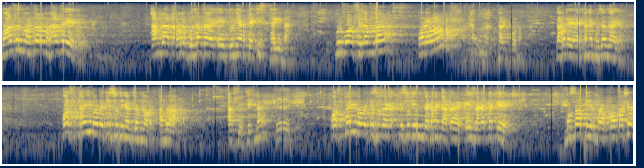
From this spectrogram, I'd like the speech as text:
মহাজুল মহতারম হাজির। আমরা তাহলে বোঝা যায় এই দুনিয়াতে স্থায়ী না। পূর্ব ছিলাম না পরেও থাকব না। তাহলে এখানে বোঝা যায় অস্থায়ীভাবে কিছুদিনের জন্য আমরা আছি ঠিক না? অস্থায়ীভাবে কিছু জায়গা কিছুদিন যেখানে কাটায় এই জায়গাটাকে মুসাফির বা প্রবাসের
